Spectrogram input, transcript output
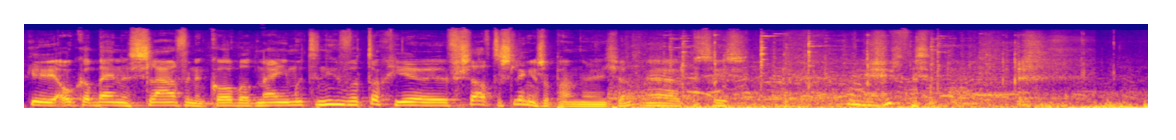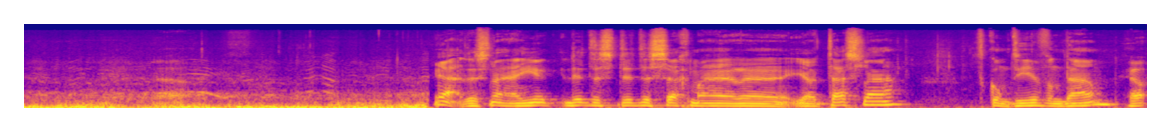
Kun je ook al bijna een slaaf in een kobold? Nee, je moet in ieder geval toch je verzelfde slingers ophangen, weet je wel? ja precies. Ja, dus nou, hier, dit, is, dit is zeg maar eh, jouw Tesla. Het komt hier vandaan. Ja.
